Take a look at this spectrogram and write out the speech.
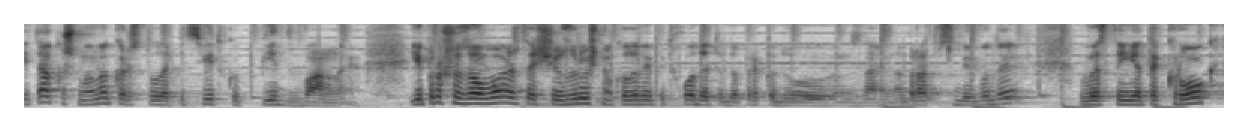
І також ми використали підсвітку під ванною. І прошу зауважити, що зручно, коли ви підходите, до прикладу, не знаю, набрати собі води, ви стаєте крок,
